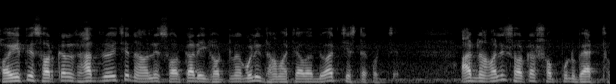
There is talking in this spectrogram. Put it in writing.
হয় এতে সরকারের হাত রয়েছে, না হলে সরকার এই ঘটনাগুলি ধামাচাপা দেওয়ার চেষ্টা করছে। আর না হলে সরকার সম্পূর্ণ ব্যর্থ।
